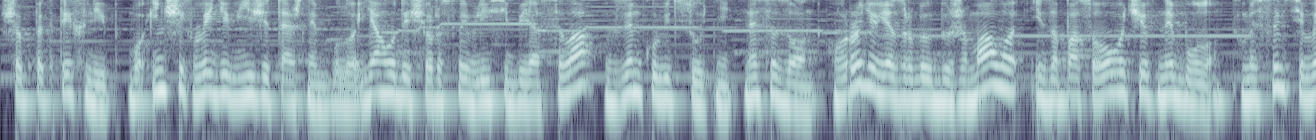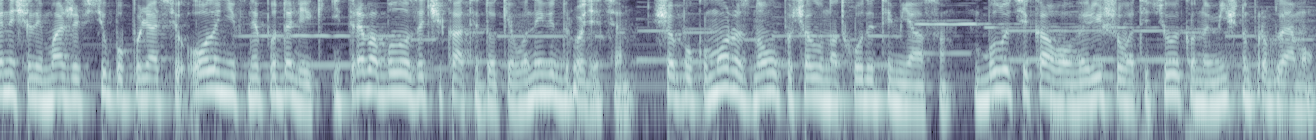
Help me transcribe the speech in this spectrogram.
щоб пекти хліб, бо інших видів їжі теж не було. Ягоди, що росли в лісі біля села, взимку відсутні, не сезон. Городів я зробив дуже мало і запасу овочів не було. Мисливці винищили майже всю популяцію оленів неподалік, і треба було зачекати, доки вони відродяться, щоб у комору знову почало надходити м'ясо. Було цікаво вирішувати цю економічну проблему.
